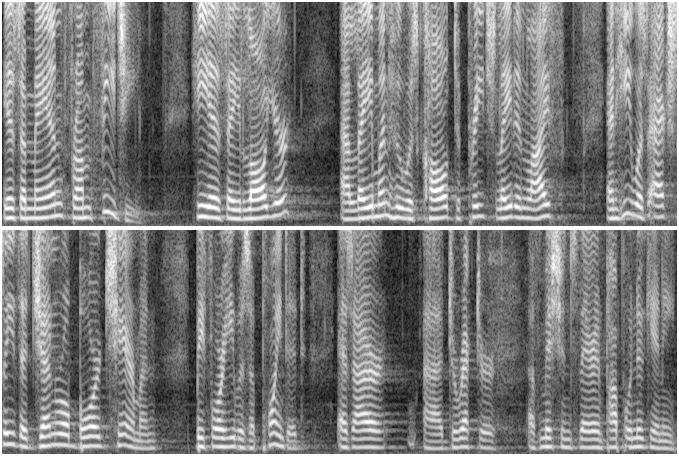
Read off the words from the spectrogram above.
is a man from Fiji. He is a lawyer, a layman who was called to preach late in life, and he was actually the general board chairman before he was appointed as our uh, director of missions there in Papua New Guinea.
